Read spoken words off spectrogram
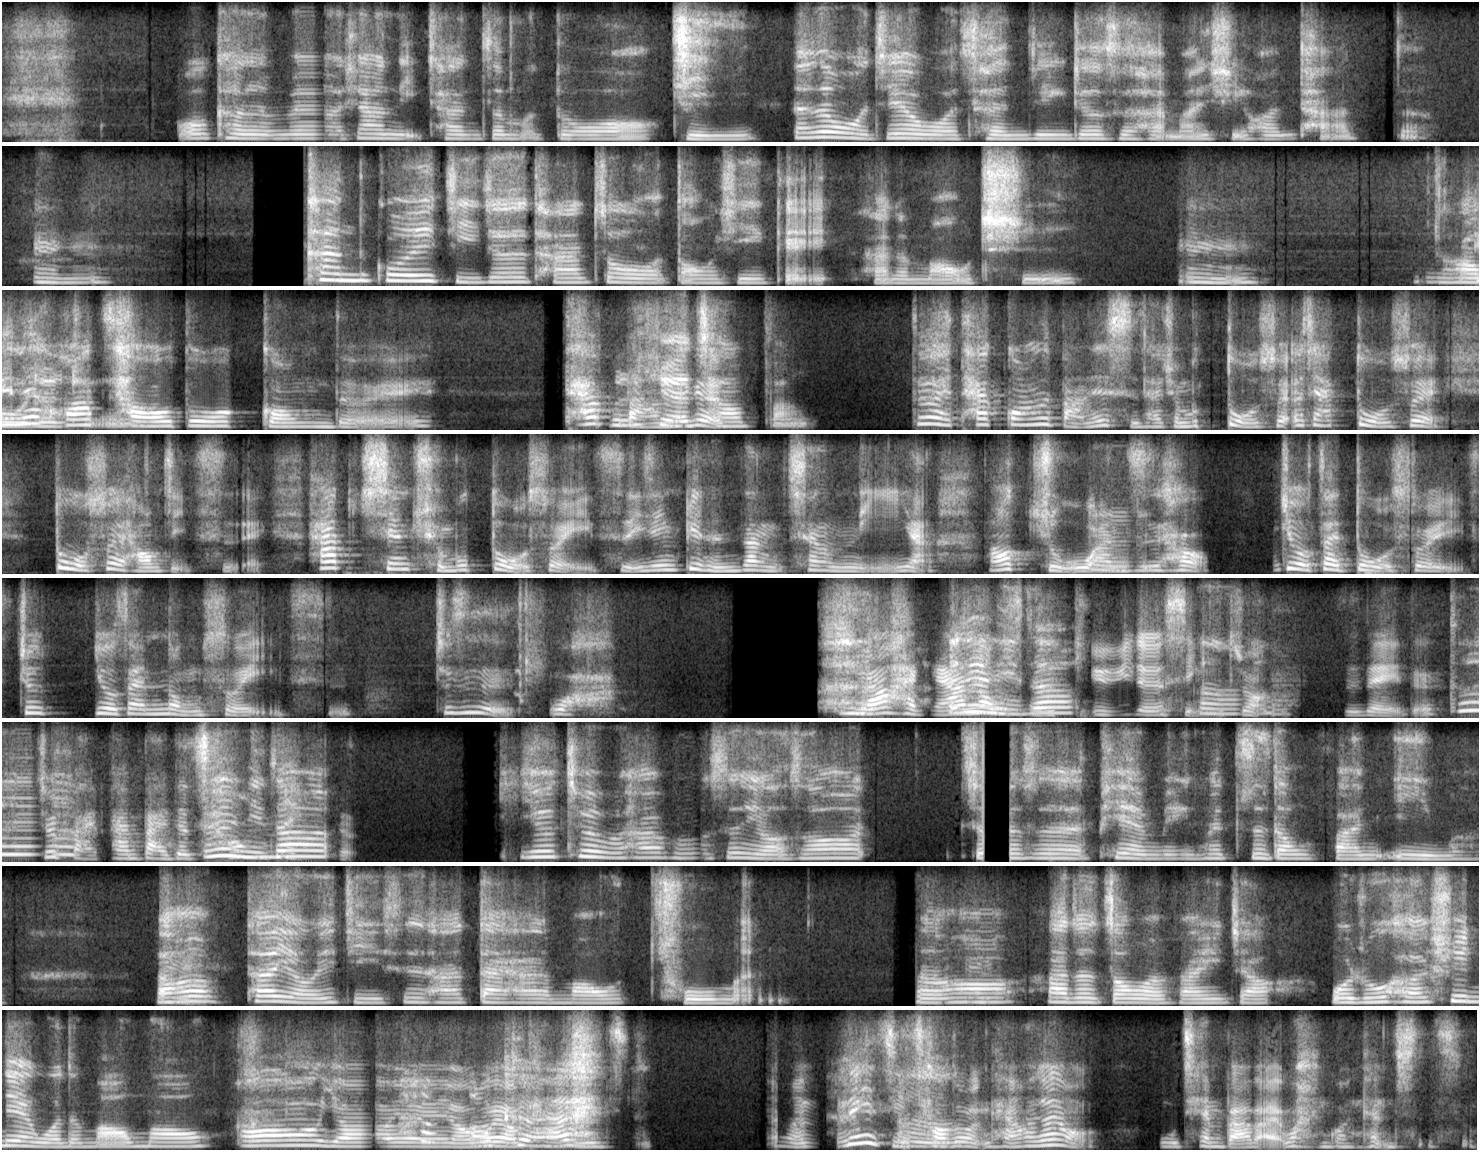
我可能没有像你看这么多集，但是我记得我曾经就是还蛮喜欢他的。嗯，看过一集，就是他做东西给他的猫吃。嗯，然后我就花超多工的哎，他把那个超棒。对他光是把那些食材全部剁碎，而且他剁碎剁碎好几次诶，他先全部剁碎一次，已经变成这样像泥一样，然后煮完之后、又再剁碎一次，就又再弄碎一次，就是哇，然后还给他而且弄成鱼的形嗯状之类的，对就摆盘摆的超美你知道的，YouTube 它不是有时候就是片名会自动翻译吗？然后嗯他有一集是他带他的猫出门，然嗯后他的中文翻译叫《我如何训练我的猫猫》。哦，有有有有，我有看那一集，嗯，那集超嗯多人看，好像有五千八百万观看次数。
